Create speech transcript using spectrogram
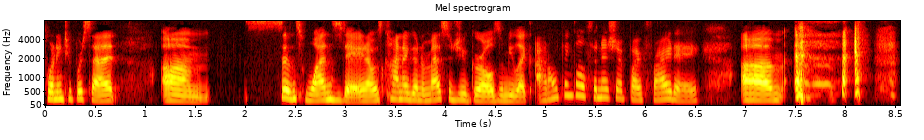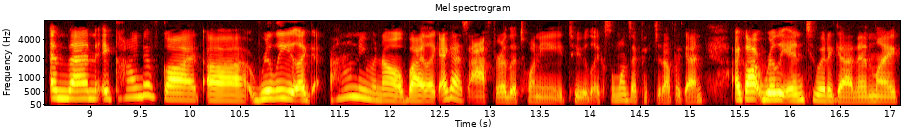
22% um, since Wednesday. And I was kind of going to message you girls and be like, I don't think I'll finish it by Friday. Um, and then it kind of got uh, really like, I don't even know, by like, I guess after the 22, like, so once I picked it up again, I got really into it again. And like,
